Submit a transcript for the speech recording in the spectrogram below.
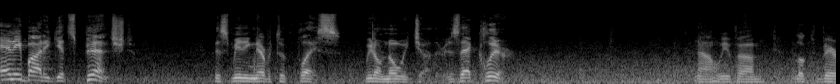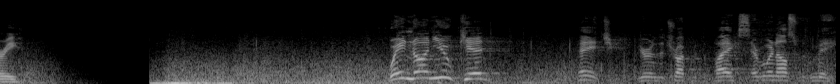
Anybody gets pinched. This meeting never took place. We don't know each other. Is that clear? Now, we've um, looked very. Waiting on you, kid. Paige, you're in the truck with the bikes. Everyone else with me.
